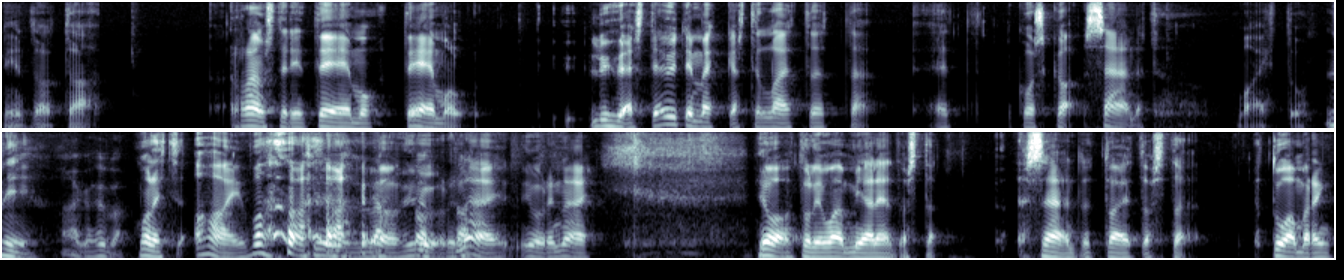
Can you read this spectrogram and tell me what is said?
Niin tota, Ramstedin Teemu, Teemu lyhyesti ja ytimekkäästi laittoi, että, että koska säännöt vaihtuu. Niin, aika hyvä. Mä olin, että aivan, Kyllä, Joo, juuri näin, juuri näin. Joo, tuli vain mieleen tuosta sääntö tai tuosta tuomarin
